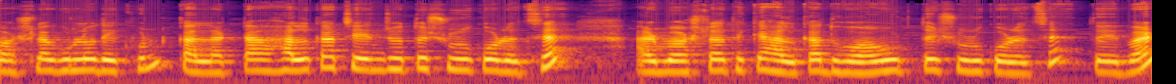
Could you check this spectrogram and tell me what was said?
মশলাগুলো দেখুন কালারটা হালকা চেঞ্জ হতে শুরু করেছে আর মশলা থেকে হালকা ধোয়া উঠতে শুরু করেছে। তো এবার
